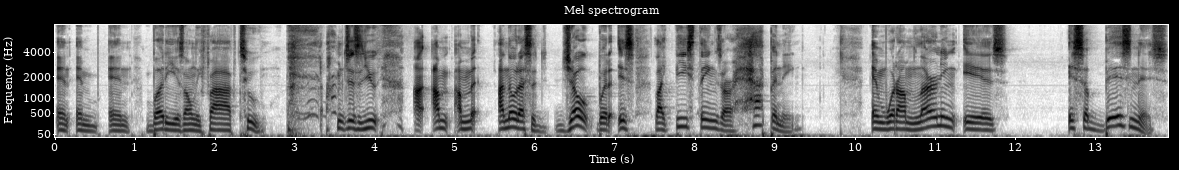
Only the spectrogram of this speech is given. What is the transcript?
and and and Buddy is only five two. I'm just you. I, I'm I'm I know that's a joke, but it's like these things are happening, and what I'm learning is it's a business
